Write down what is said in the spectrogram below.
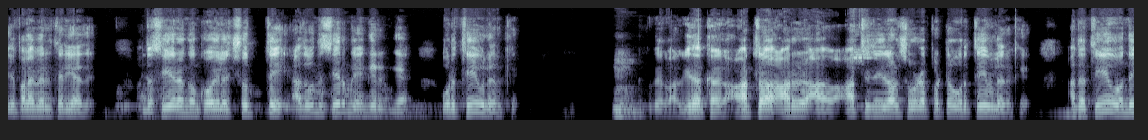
இது பல பேருக்கு தெரியாது. அந்த ஸ்ரீரங்கம் கோயிலை சுத்தி அது வந்து ஸ்ரீரங்கம் எங்க இருக்குங்க? ஒரு தீவுல இருக்கு. ஆற்ற ஆறு ஆற்று நீரால் சூழப்பட்ட ஒரு தீவுல இருக்கு. அந்த தீவு வந்து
